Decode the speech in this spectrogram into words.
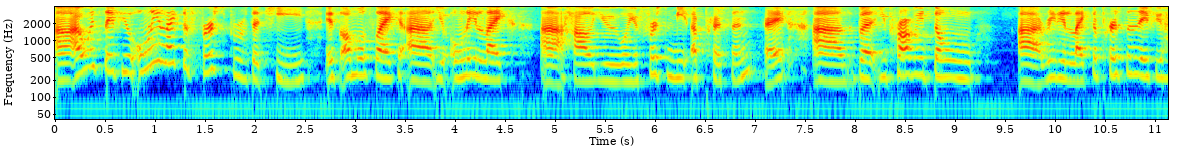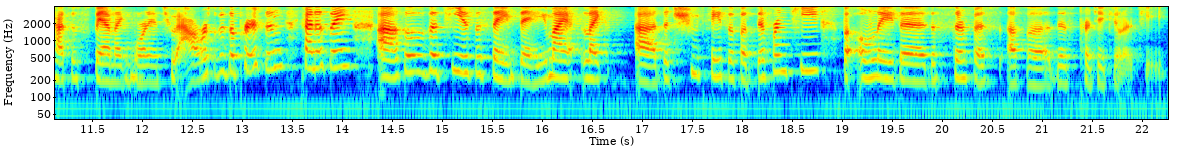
Uh, I always say if you only like the first brew of the tea, it's almost like uh, you only like uh, how you when you first meet a person, right? Uh, but you probably don't uh, really like the person if you had to spend like more than two hours with the person kind of thing. Uh, so the tea is the same thing. You might like uh, the true taste of a different tea, but only the, the surface of uh, this particular tea.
